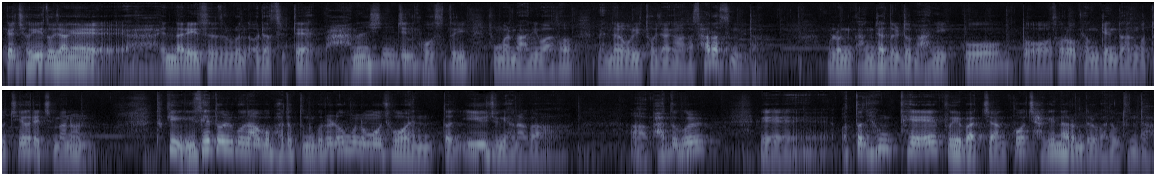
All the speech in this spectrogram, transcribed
그러니까 저희 도장에 아, 옛날에 이세돌군 어렸을 때 많은 신진 고수들이 정말 많이 와서 맨날 우리 도장에 와서 살았습니다. 물론 강자들도 많이 있고 또 서로 경쟁도 하는 것도 치열했지만은 특히 이세돌 군하고 바둑 두는 것을 너무너무 좋아했던 이유 중에 하나가 아, 바둑을 예, 어떤 형태에 구애받지 않고 자기 나름대로 바둑을 둔다.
